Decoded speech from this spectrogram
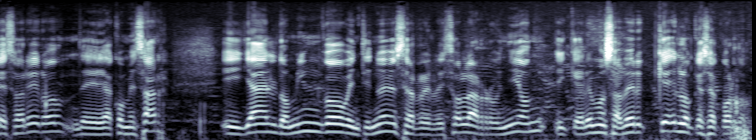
tesorero de Acomesar y ya el domingo 29 se realizó la reunión y queremos saber qué es lo que se acordó.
